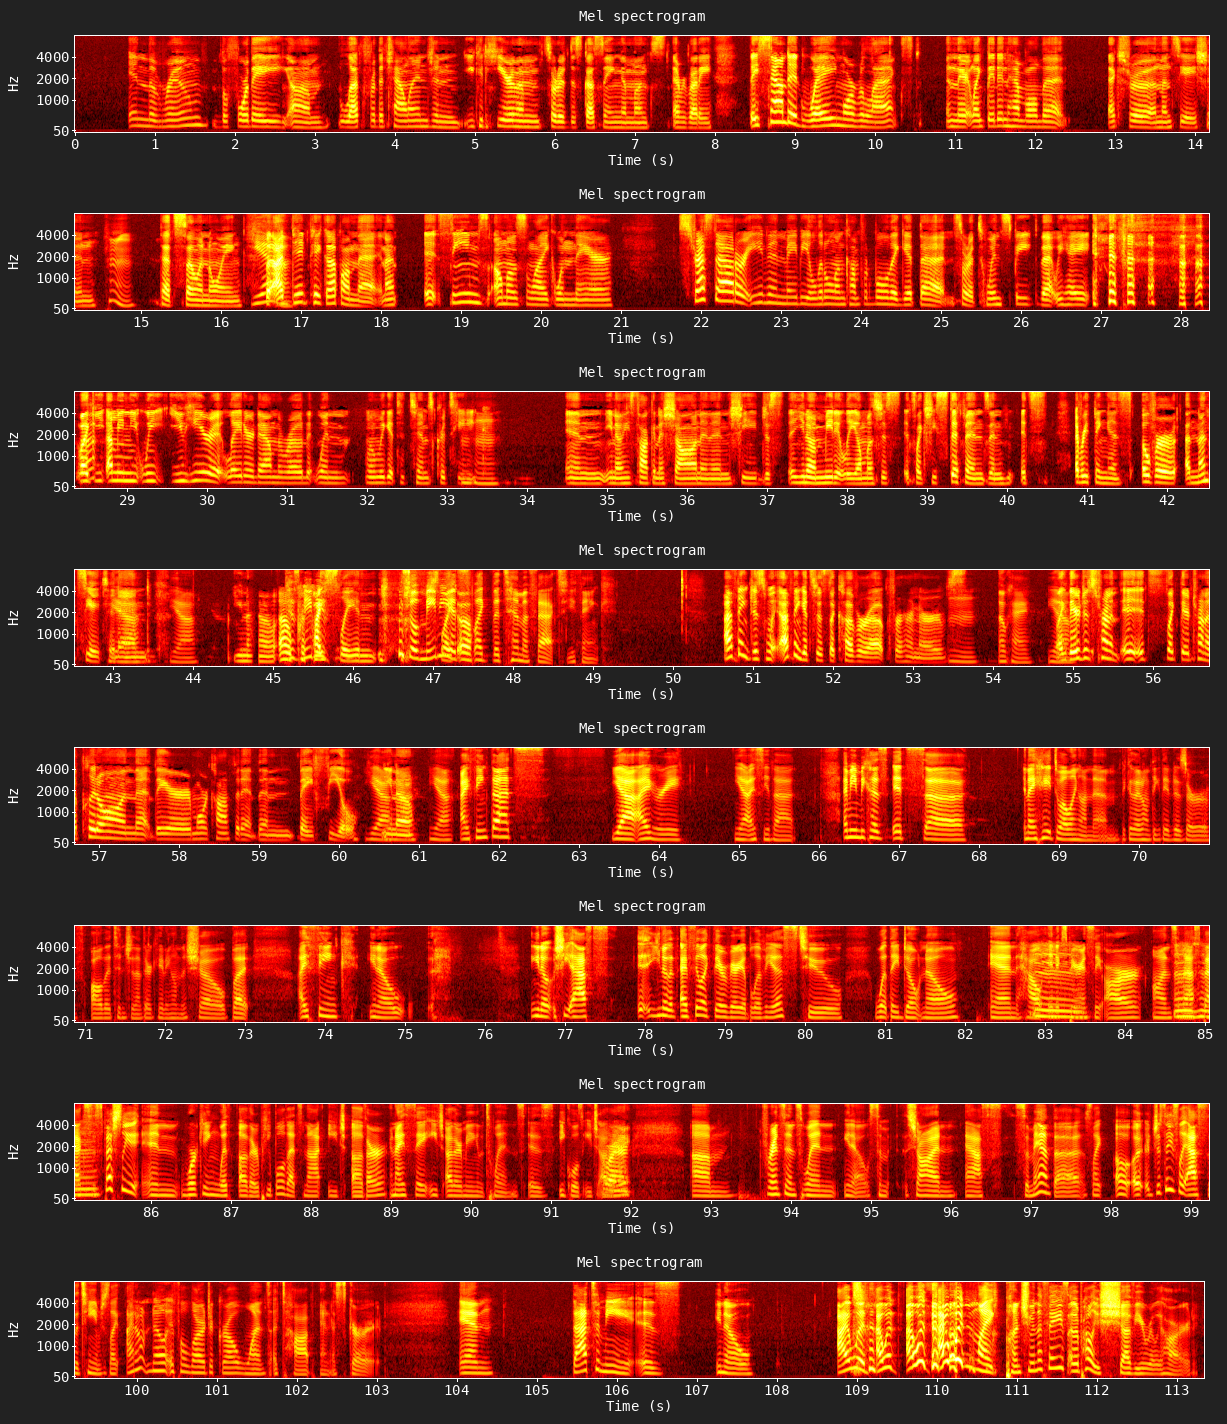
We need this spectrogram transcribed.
in the room before they um, left for the challenge, and you could hear them sort of discussing amongst everybody. They sounded way more relaxed, and they're like they didn't have all that extra enunciation. hmm, That's so annoying. yeah, But I did pick up on that, and I it seems almost like when they're stressed out or even maybe a little uncomfortable, they get that sort of twin speak that we hate. like I mean, you- we you hear it later down the road when when we get to Tim's critique, Mhm. and you know he's talking to Shawn, and then she just you know immediately almost just it's like she stiffens, and it's everything is over enunciated, Yeah. and yeah. you know oh it's- precisely, and So maybe like, it's ugh. like the Tim effect. You think? I think just when- I think it's just a cover up for her nerves. Mm, okay, yeah, Like they're just trying to. It's like they're trying to put on that they're more confident than they feel. Yeah. you know. Yeah, I think that's. Yeah, I agree. Yeah, I see that. I mean, because it's, uh and I hate dwelling on them because I don't think they deserve all the attention that they're getting on the show. But I think you know, you know, she asks, you know, I feel like they're very oblivious to what they don't know and how inexperienced they are on some aspects, especially in working with other people that's not each other. And I say each other meaning the twins is equals each other. Right. Um, for instance, when you know some Shawn asks Samantha, it's like, oh, uh, just basically asks the team, she's like, I don't know if a larger girl wants a top and a skirt, and that to me is, you know, I would, I would, I would, I wouldn't like punch you in the face. I would probably shove you really hard.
